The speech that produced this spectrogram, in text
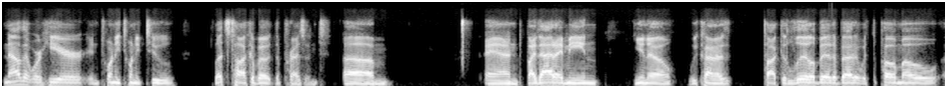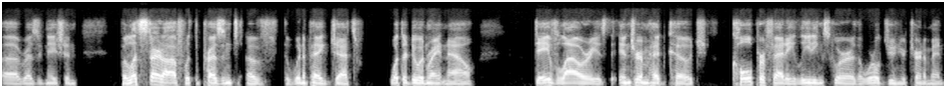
now that we're here in 2022, let's talk about the present. Um, and by that I mean, you know, we kind of talked a little bit about it with the Pomo uh, resignation, but let's start off with the present of the Winnipeg Jets what they're doing right now. Dave Lowry is the interim head coach. Cole Perfetti, leading scorer of the World Junior Tournament,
